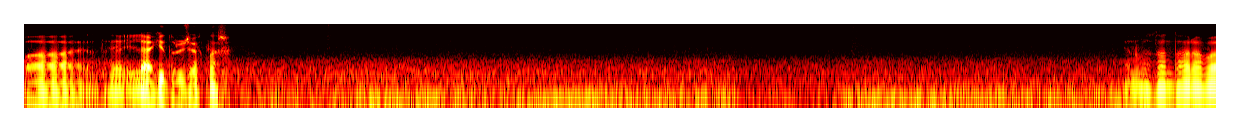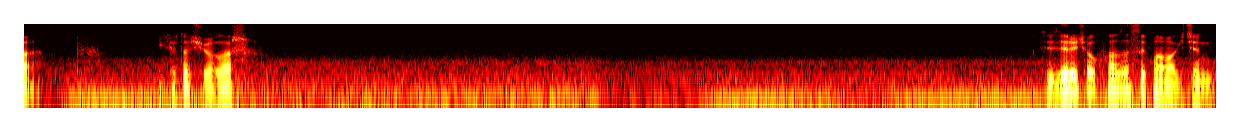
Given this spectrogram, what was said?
Vay, illa ki duracaklar. Yanımızdan da araba yükü taşıyorlar. Sizleri çok fazla sıkmamak için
